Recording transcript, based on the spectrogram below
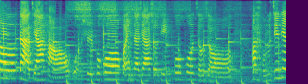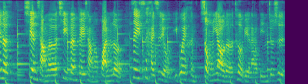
Hello，大家好，我是波波，欢迎大家收听波波走走。哎，我们今天的现场的气氛非常的欢乐，这一次还是有一位很重要的特别来宾，就是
